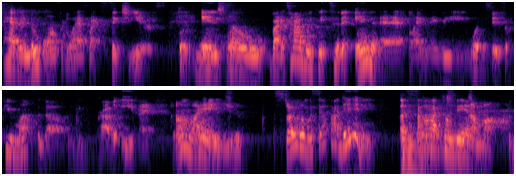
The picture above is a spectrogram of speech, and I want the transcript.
having a newborn for the last like six years. Like, And so by the time we get to the end of that, like maybe what is this, a few months ago, probably even, I'm like struggling with self identity. Mm. Aside from being a mom,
